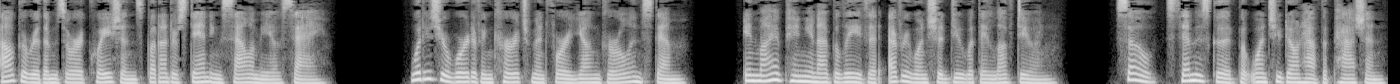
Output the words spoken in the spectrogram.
algorithms, or equations, but understanding Salome say. What is your word of encouragement for a young girl in STEM? In my opinion, I believe that everyone should do what they love doing. So, STEM is good, but once you don't have the passion,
